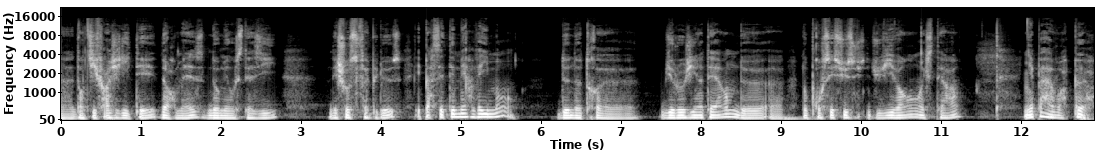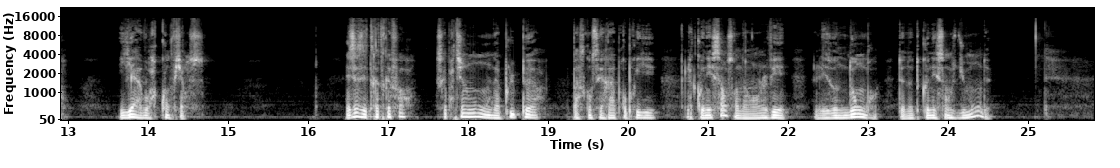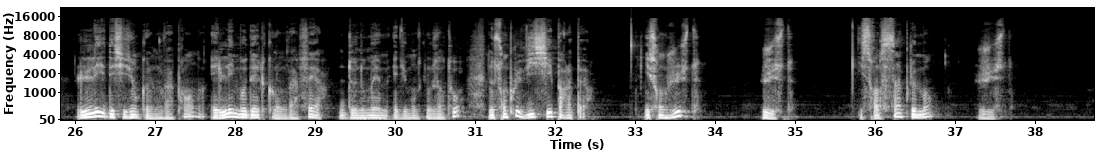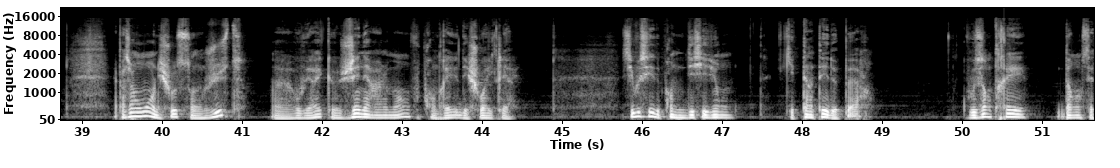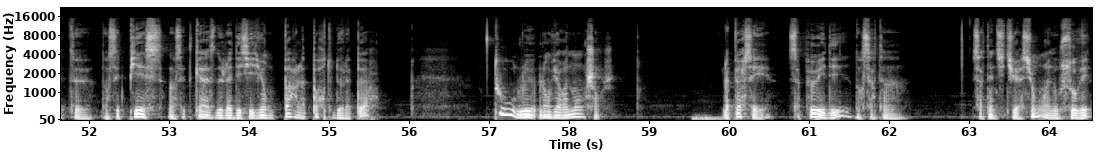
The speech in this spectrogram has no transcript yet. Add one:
euh, d'antifragilité, d'hormèse, d'homéostasie, des choses fabuleuses, et par cet émerveillement de notre euh, biologie interne, de euh, nos processus du vivant, etc., il n'y a pas à avoir peur, il y a à avoir confiance. Et ça, c'est très très fort. Parce qu'à partir du moment où on n'a plus peur, parce qu'on s'est réapproprié la connaissance, on a enlevé les zones d'ombre de notre connaissance du monde, les décisions que l'on va prendre et les modèles que l'on va faire de nous-mêmes et du monde qui nous entoure ne seront plus viciés par la peur. Ils seront juste, justes. Ils seront simplement justes. À partir du moment où les choses sont justes, euh, vous verrez que généralement vous prendrez des choix éclairés. Si vous essayez de prendre une décision qui est teinté de peur, vous entrez dans cette, dans cette pièce, dans cette case de la décision par la porte de la peur, tout l'environnement change. La peur, c'est, ça peut aider dans certains, certaines situations à nous sauver,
